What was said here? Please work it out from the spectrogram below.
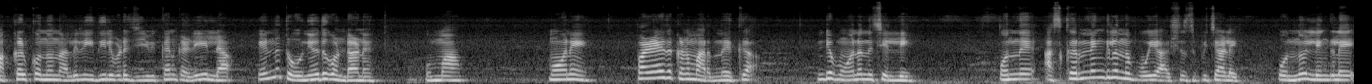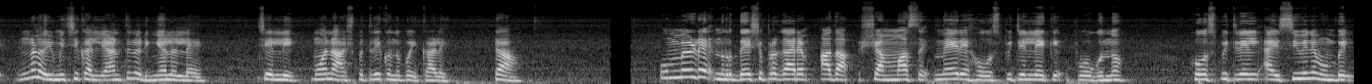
മക്കൾക്കൊന്നും നല്ല രീതിയിൽ ഇവിടെ ജീവിക്കാൻ കഴിയില്ല എന്ന് തോന്നിയത് കൊണ്ടാണ്. ഉമ്മ മോനെ പഴയതൊക്കെ മറന്നേക്കുക. എന്റെ മോനൊന്ന് ചെല്ലി. ഒന്ന് അസ്കറിനെങ്കിലും ഒന്ന് പോയി ആശ്വസിപ്പിച്ചാളേ. ഒന്നുമില്ലെങ്കിലേ നിങ്ങൾ ഒരുമിച്ച് കല്യാണത്തിന് ഒരുങ്ങിയാലല്ലേ? ചെല്ലി മോൻ ആശുപത്രിക്കൊന്ന് പോയിക്കാളേ. ട്ടാ. ഉമ്മയുടെ നിർദ്ദേശപ്രകാരം അതാ ഷമ്മാസ് നേരെ ഹോസ്പിറ്റലിലേക്ക് പോകുന്നു. ഹോസ്പിറ്റലിൽ ഐ സിയുവിന് മുമ്പിൽ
